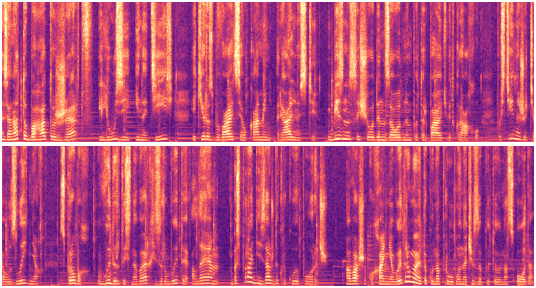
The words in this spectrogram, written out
занадто багато жертв, ілюзій і надій, які розбиваються у камінь реальності, бізнеси, що один за одним потерпають від краху, постійне життя у злиднях, спробах видертись наверх і зробити, але безпорадність завжди крокує поруч. А ваше кохання витримує таку напругу, наче запитує нас Ода.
